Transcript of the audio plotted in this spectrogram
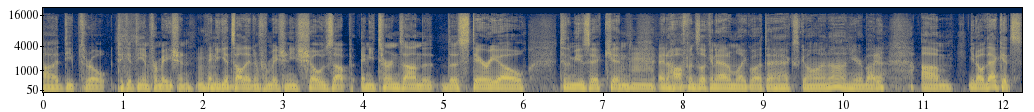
Uh, Deep Throat to get the information, and he gets all that information. He shows up and he turns on the, the stereo to the music, and and Hoffman's looking at him like, "What the heck's going on here, buddy?" Um, you know that gets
